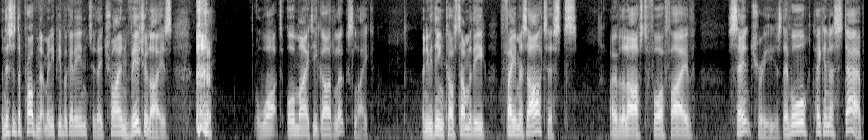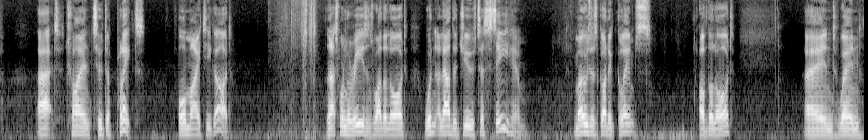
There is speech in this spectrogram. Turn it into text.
And this is the problem that many people get into. They try and visualize what Almighty God looks like. And if you think of some of the famous artists over the last four or five centuries, they've all taken a stab at trying to depict Almighty God. And that's one of the reasons why the Lord wouldn't allow the Jews to see him. Moses got a glimpse of the Lord, and when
